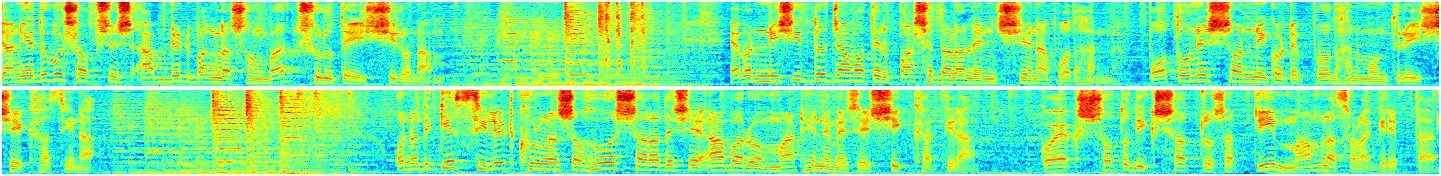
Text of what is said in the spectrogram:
জানিয়ে দেব সবশেষ আপডেট বাংলা সংবাদ শুরুতেই শিরোনাম। এবার নিষিদ্ধ জামাতের পাশে দাঁড়ালেন সেনা প্রধান পতনের সন্নিকটে প্রধানমন্ত্রী শেখ হাসিনা। অন্যদিকে সিলেট, খুলনা সহ সারা দেশে আবারও মাঠে নেমেছে শিক্ষার্থীরা। কয়েক শতধিক ছাত্রছাত্রী মামলা ছাড়া গ্রেপ্তার।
